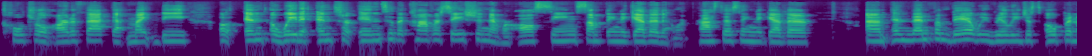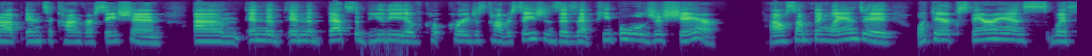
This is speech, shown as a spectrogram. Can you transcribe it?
cultural artifact that might be a, a way to enter into the conversation that we're all seeing something together, that we're processing together. Um, and then from there, we really just open up into conversation um in the in the that's the beauty of co- courageous conversations is that people will just share how something landed what their experience with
